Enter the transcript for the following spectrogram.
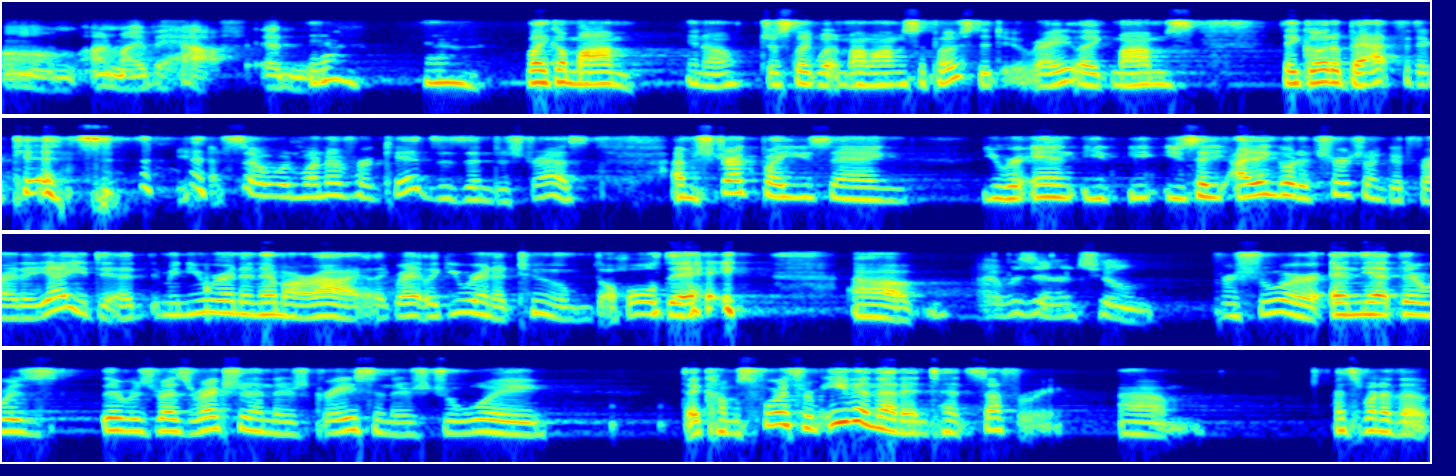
um, on my behalf. And Yeah. Yeah. Like a mom, you know, just like what my mom's supposed to do, right? Like moms, they go to bat for their kids. Yes. so when one of her kids is in distress, I'm struck by you saying you were in, you, you said, I didn't go to church on Good Friday. Yeah, you did. I mean, you were in an MRI, like, right? Like you were in a tomb the whole day. Um, I was in a tomb. for sure and yet there was there was resurrection and there's grace and there's joy that comes forth from even that intense suffering um, that's one of the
